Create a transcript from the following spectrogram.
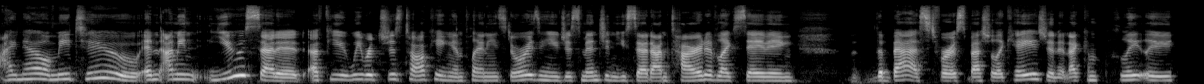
I know, me too. And I mean, you said it a few, we were just talking and planning stories, and you just mentioned, you said, I'm tired of like saving the best for a special occasion. And I completely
